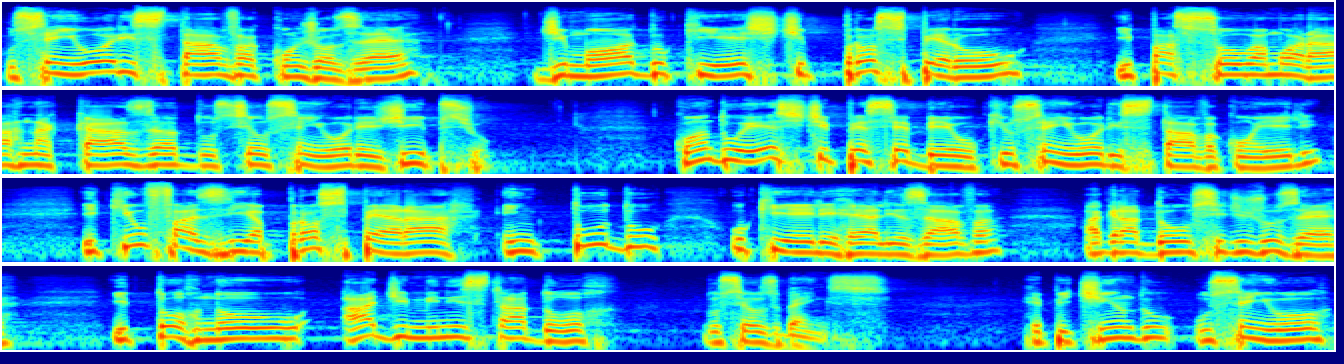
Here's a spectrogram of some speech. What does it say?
O Senhor estava com José, de modo que este prosperou e passou a morar na casa do seu senhor egípcio. Quando este percebeu que o Senhor estava com ele e que o fazia prosperar em tudo o que ele realizava, agradou-se de José e tornou-o administrador dos seus bens. Repetindo, o Senhor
